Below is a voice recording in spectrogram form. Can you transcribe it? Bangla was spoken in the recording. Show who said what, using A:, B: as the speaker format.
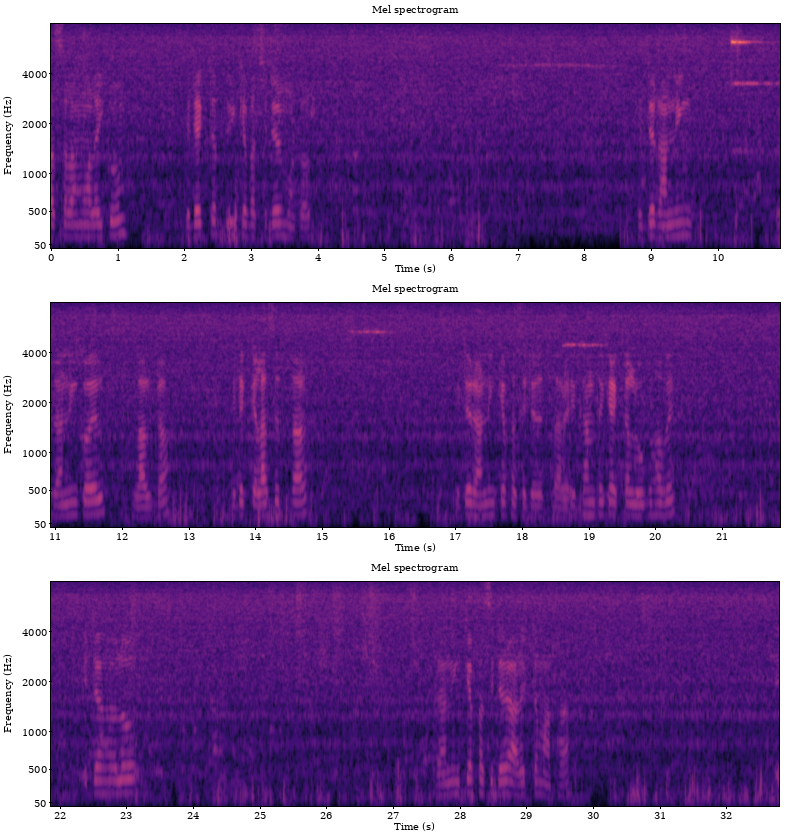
A: আসসালামু আলাইকুম। এটা একটা দুই ক্যাপাসিটির মোটর। এটা রানিং রানিং কয়েল, লালটা। এটা ক্লাসের তার। এটা রানিং ক্যাপাসিটারের তার। এখান থেকে একটা লুপ হবে। এটা হলো রানিং ক্যাপাসিটারের আরেকটা মাথা।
